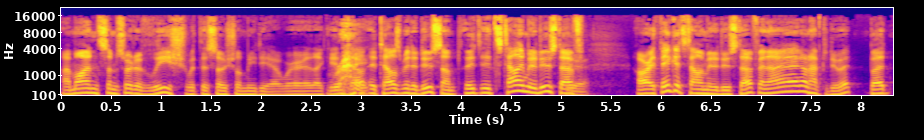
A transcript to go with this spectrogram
I'm on some sort of leash with the social media where like it, Right. it tells me to do something. It, it's telling me to do stuff. Yeah. Or I think it's telling me to do stuff, and I, don't have to do it. But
